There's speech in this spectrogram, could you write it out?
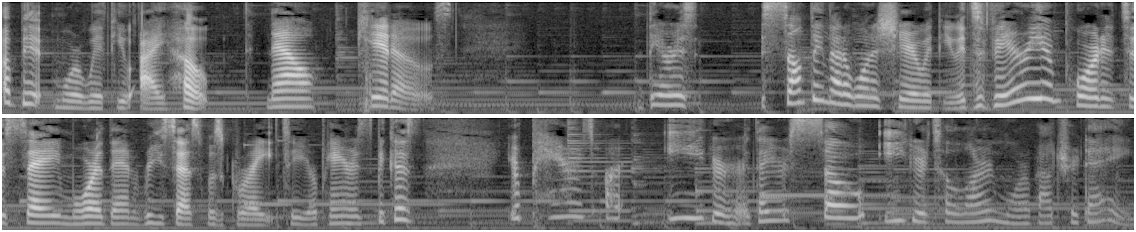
a bit more with you. I hope. Now, kiddos, there is something that I want to share with you. It's very important to say more than recess was great to your parents because your parents are eager. They are so eager to learn more about your day.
